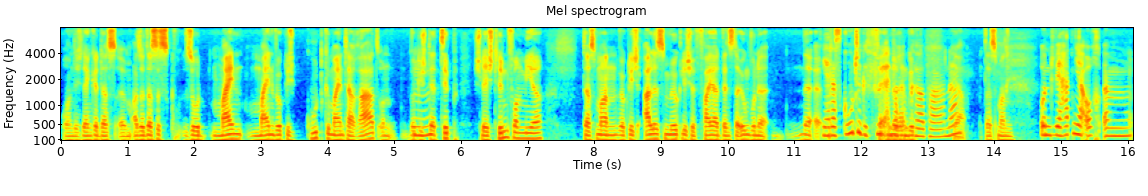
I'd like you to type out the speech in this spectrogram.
Und ich denke, dass, ähm, also das ist so mein, mein wirklich gut gemeinter Rat und wirklich mhm. der Tipp schlechthin von mir, dass man wirklich alles Mögliche feiert, wenn es da irgendwo eine, eine Ja, das gute Gefühl einfach im gibt. Körper, ne? Ja, dass man. Und wir hatten ja auch ähm,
